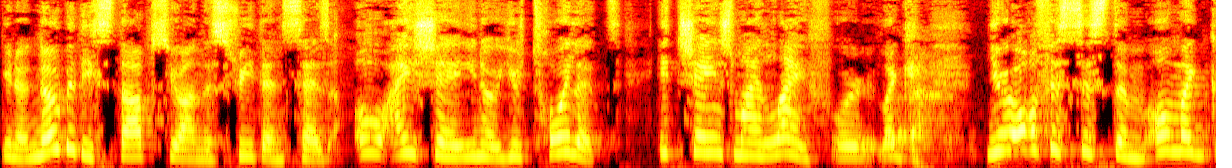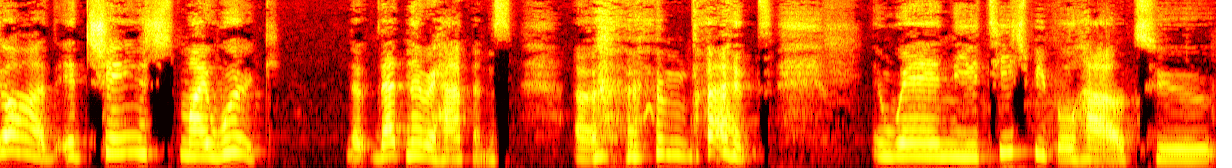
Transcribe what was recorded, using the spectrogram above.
you know, nobody stops you on the street and says, "Oh, Ayse, you know, your toilet, it changed my life," or like, "Your office system, oh my God, it changed my work." No, that never happens. Uh, but when you teach people how to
